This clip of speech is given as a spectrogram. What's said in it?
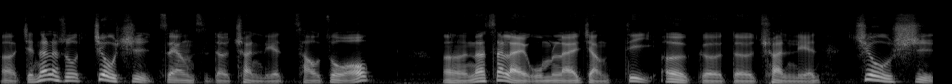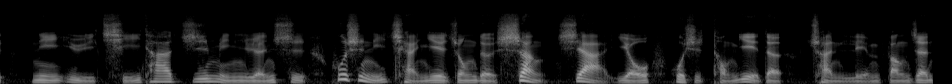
呃，简单来说，就是这样子的串联操作哦。呃，那再来，我们来讲第二个的串联，就是你与其他知名人士，或是你产业中的上下游，或是同业的。串联方针，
